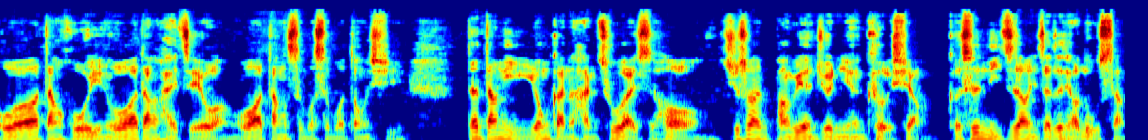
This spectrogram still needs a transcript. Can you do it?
我要当火影，我要当海贼王，我要当什么什么东西。但当你勇敢的喊出来的时候，就算旁边人觉得你很可笑，可是你知道你在这条路上，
